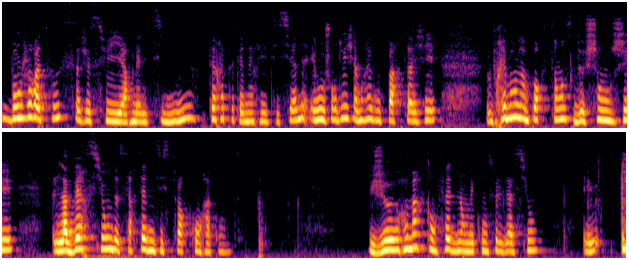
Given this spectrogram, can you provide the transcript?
Bonjour à tous, je suis Armelle Timine, thérapeute énergéticienne et aujourd'hui j'aimerais vous partager vraiment l'importance de changer la version de certaines histoires qu'on raconte. Je remarque en fait dans mes consultations et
